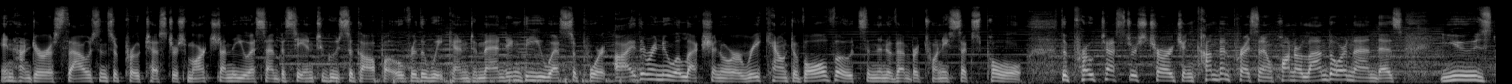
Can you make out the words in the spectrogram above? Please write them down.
In Honduras, thousands of protesters marched on the U.S. Embassy in Tegucigalpa over the weekend, demanding the U.S. support either a new election or a recount of all votes in the November 26 poll. The protesters charge incumbent President Juan Orlando Hernandez used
